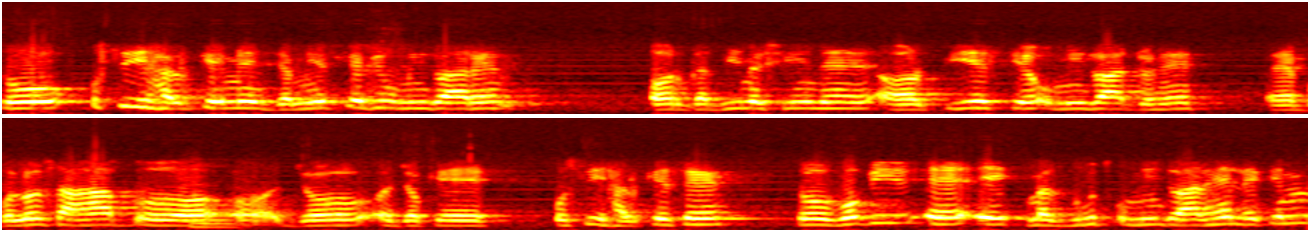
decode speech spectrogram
तो उसी हलके में जमीयत के भी उम्मीदवार हैं और गद्दी नशीन है और पीएस के उम्मीदवार जो हैं बुलो साहब जो जो कि उसी हलके से तो वो भी एक मज़बूत उम्मीदवार हैं लेकिन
